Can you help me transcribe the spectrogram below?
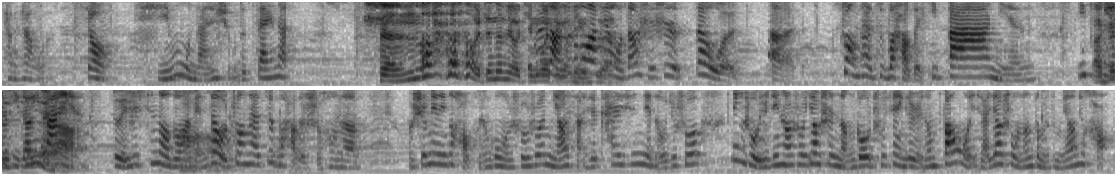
看没看过，叫《奇木南雄的灾难》。什么？我真的没有听过我跟你讲，这个动画片我当时是在我呃状态最不好的一八年、一七年底到一八年，对，是新的动画片。哦在我状态最不好的时候呢，我身边的一个好朋友跟我说，说你要想一些开心点的。我就说那个时候我就经常说，要是能够出现一个人能帮我一下，要是我能怎么怎么样就好。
